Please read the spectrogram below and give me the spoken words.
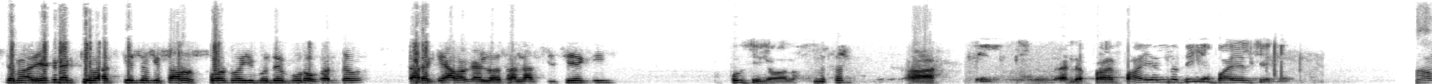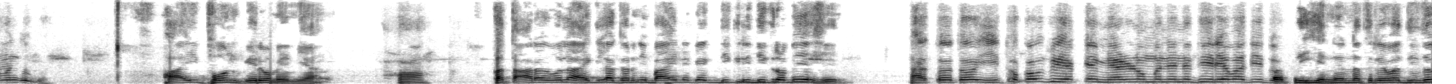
તમારે એક થી વાત કીધો કે તારો સ્પોર્ટ હોય એ બધો પૂરો કરી દો તારે કે આવા કઈ લોસા લાગતી છે કે? પૂછી લેવાનો. હા. એટલે પાયલ નથી એ પાયલ છે હા મંજુ હા એ ફોન કર્યો મેં ત્યાં હા. પણ તારા ઓલા આગલા ઘરની બાઈ ને કંઈક દીકરી દીકરો બે છે. હા તો તો ઈ તો કઉ છું એક મેળનો મને નથી રેવા દીધો. એને નથી રેવા દીધો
